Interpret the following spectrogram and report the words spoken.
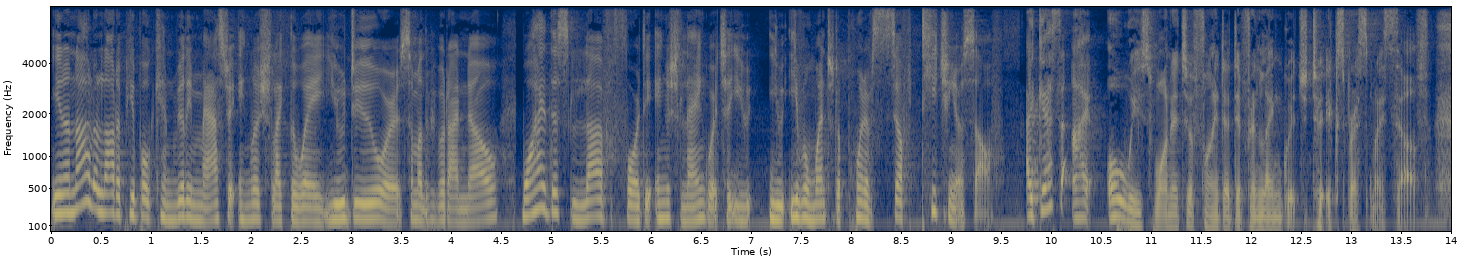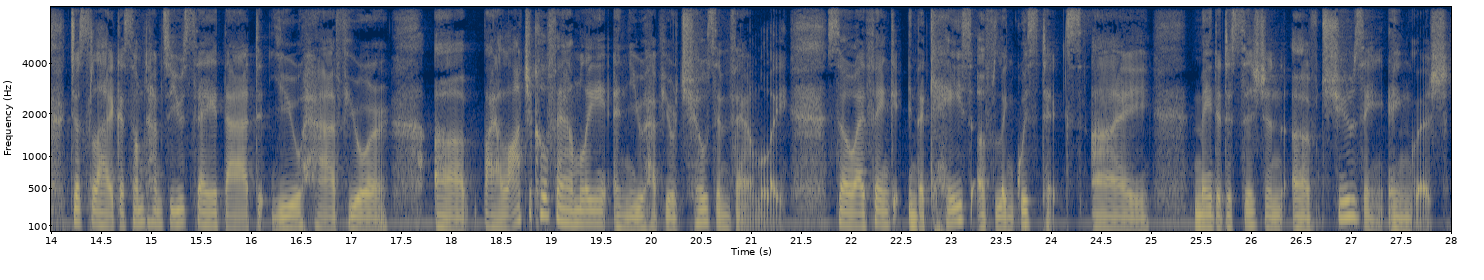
You know, not a lot of people can really master English like the way you do or some of the people that I know. Why this love for the English language that you, you even went to the point of self teaching yourself? I guess I always wanted to find a different language to express myself. Just like sometimes you say that you have your uh, biological family and you have your chosen family. So I think in the case of linguistics, I made a decision of choosing English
